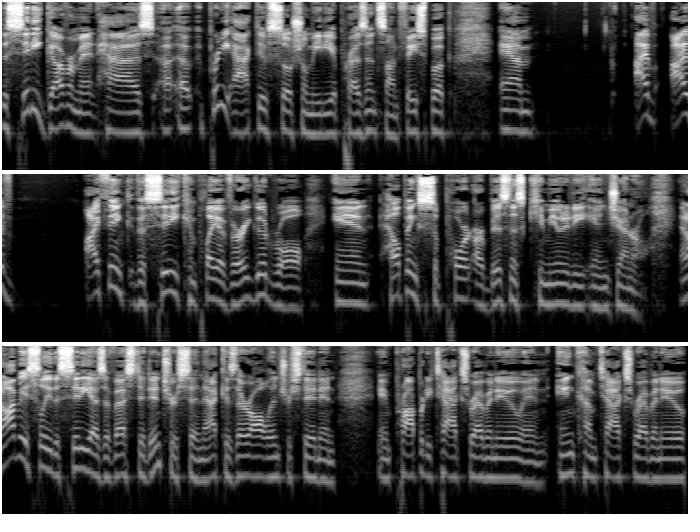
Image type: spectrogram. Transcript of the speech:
the city government has a, a pretty active social media presence on Facebook. And I've, I've, I think the city can play a very good role in helping support our business community in general. And obviously, the city has a vested interest in that because they're all interested in, in property tax revenue and income tax revenue.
